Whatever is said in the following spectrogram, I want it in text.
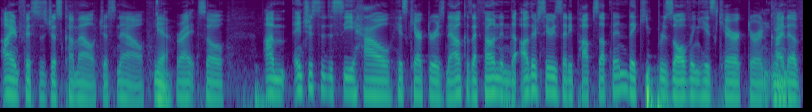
Iron Fist has just come out just now yeah. right? So I'm interested to see how his character is now because I found in the other series that he pops up in, they keep resolving his character and kind of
